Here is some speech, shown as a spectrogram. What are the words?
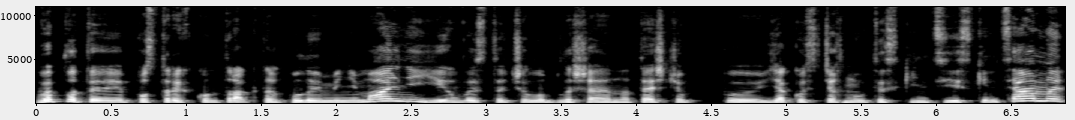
Виплати по старих контрактах були мінімальні, їх вистачило б лише на те, щоб е, якось тягнути з кінці з кінцями.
